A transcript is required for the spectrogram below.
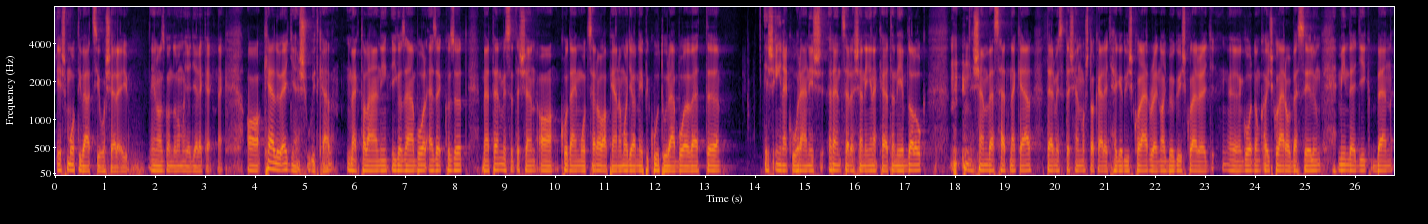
és motivációs erejű. Én azt gondolom, hogy a gyerekeknek. A kellő egyensúlyt kell megtalálni igazából ezek között, mert természetesen a Kodály módszer alapján a magyar népi kultúrából vett és énekórán is rendszeresen énekelt a népdalok, sem veszhetnek el. Természetesen most akár egy hegedű iskoláról, egy nagybőgő iskoláról, egy gordonka iskoláról beszélünk, mindegyikben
